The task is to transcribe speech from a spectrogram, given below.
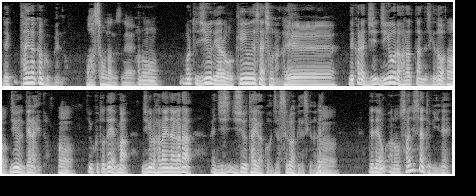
で、対外勧告受けるの。あ、そうなんですね。あの、割と自由でやろう、慶応でさえそうなんだね。へえ。で、彼はじ授業料払ったんですけど、うん授業に出ないと。うん。ということで、まあ、授業料払いながら、自自主退学をじゃあするわけですけどね。うん。でね、あの、30歳の時にね、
